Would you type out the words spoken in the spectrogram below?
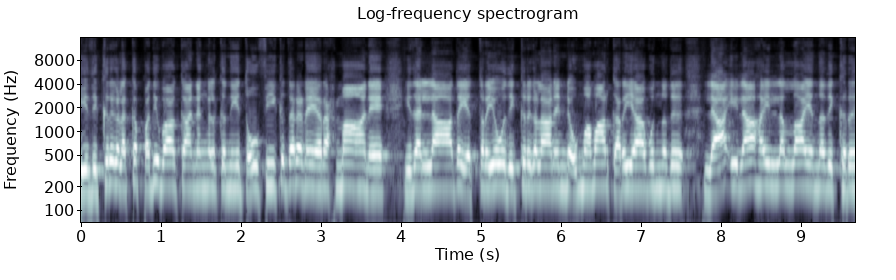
ഈ ദിക്റുകളൊക്കെ പതിവാക്കാൻ ഞങ്ങൾക്ക് നീ തൗഫീക്ക് തരണേ റഹ്മാനെ. ഇതല്ലാതെ എത്രയോ ദിക്റുകളാണ് എന്റെ ഉമ്മമാർക്ക് അറിയാവുന്നത് ലാ ഇലാഹ ഇല്ലല്ല എന്ന ദിക്റ്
